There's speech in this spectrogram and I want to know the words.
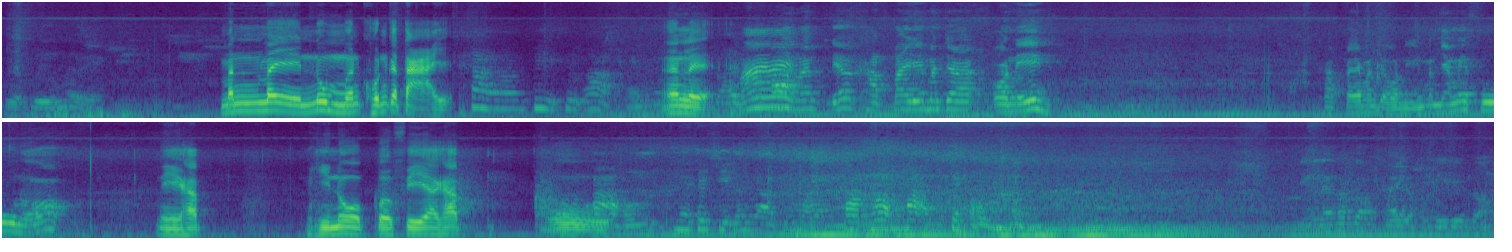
เกือบลืมเลยมันไม่นุ่มเหมือนขนกระต่าย ช่างพี่ซื้อผ้าแข็งนั่นแหละ ไม่ไม่มันเดี๋ยวขัดไปเดี๋ยวมันจะอ่อนเองขัดไปมันจะอ่อนเองมันยังไม่ฟูเนาะ นี่ครับฮีโน่เปอร์เฟียครับ โอ้ผ้าผมเนี่ยถ้าฉีดน้ำยาทิ้งไว้ความรอบผ้ามันจะตกจริงแล้วก็ต้องใช้กับดีนิดหน่อย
